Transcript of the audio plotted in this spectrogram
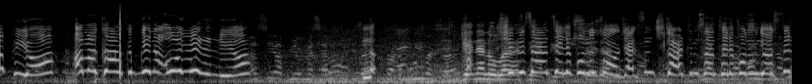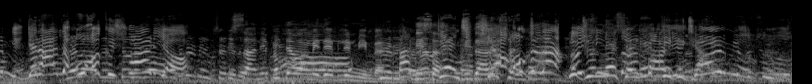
yapıyor. Ama oy veriliyor. Nasıl yapıyor mesela? Genel olarak. Şimdi sen telefonu soracaksın. Çıkartayım sana telefonumu gösteririm. Genelde o akış var ya. Bir saniye bir devam edebilir miyim ben? Bak Bir saniye. genç Bir daha. şey Ya o kadar Bir cümle söyleyip gideceğim. Görmüyorsunuz.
